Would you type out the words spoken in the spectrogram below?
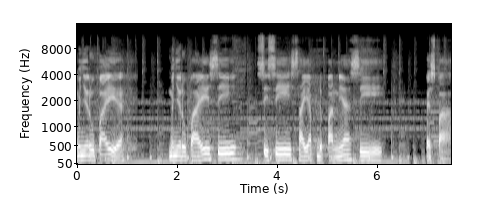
menyerupai ya menyerupai si sisi sayap depannya si Vespa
